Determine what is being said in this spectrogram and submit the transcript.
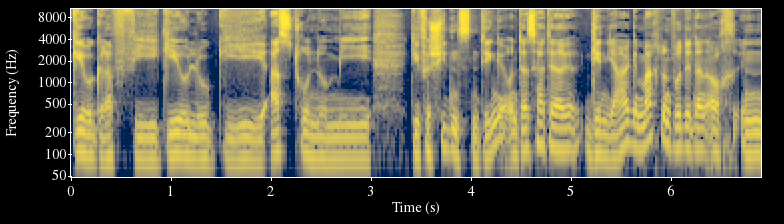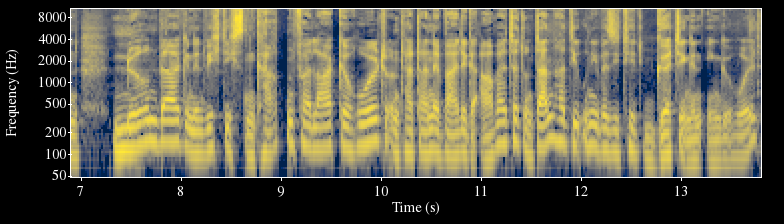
Geografie, Geologie, Astronomie, die verschiedensten Dinge. Und das hat er genial gemacht und wurde dann auch in Nürnberg in den wichtigsten Kartenverlag geholt und hat da eine Weile gearbeitet. Und dann hat die Universität Göttingen ihn geholt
